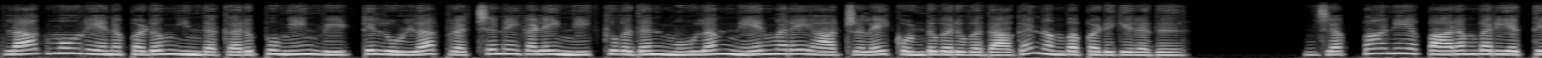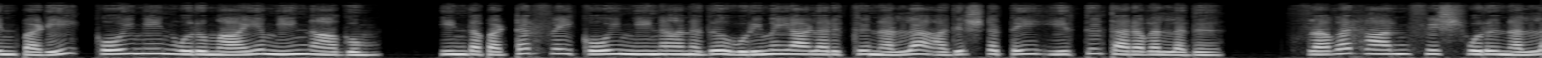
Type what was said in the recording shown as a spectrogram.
பிளாக்மோர் எனப்படும் இந்த கருப்பு மீன் வீட்டில் உள்ள பிரச்சனைகளை நீக்குவதன் மூலம் நேர்மறை ஆற்றலை கொண்டுவருவதாக நம்பப்படுகிறது. ஜப்பானிய பாரம்பரியத்தின்படி கோய் மீன் ஒரு மாய மீன் ஆகும். இந்த பட்டர்ஃப்ளை கோய் மீனானது உரிமையாளருக்கு நல்ல அதிர்ஷ்டத்தை ஈர்த்து தரவல்லது. ஃப்ளவர் ஹார்ன் ஃபிஷ் ஒரு நல்ல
